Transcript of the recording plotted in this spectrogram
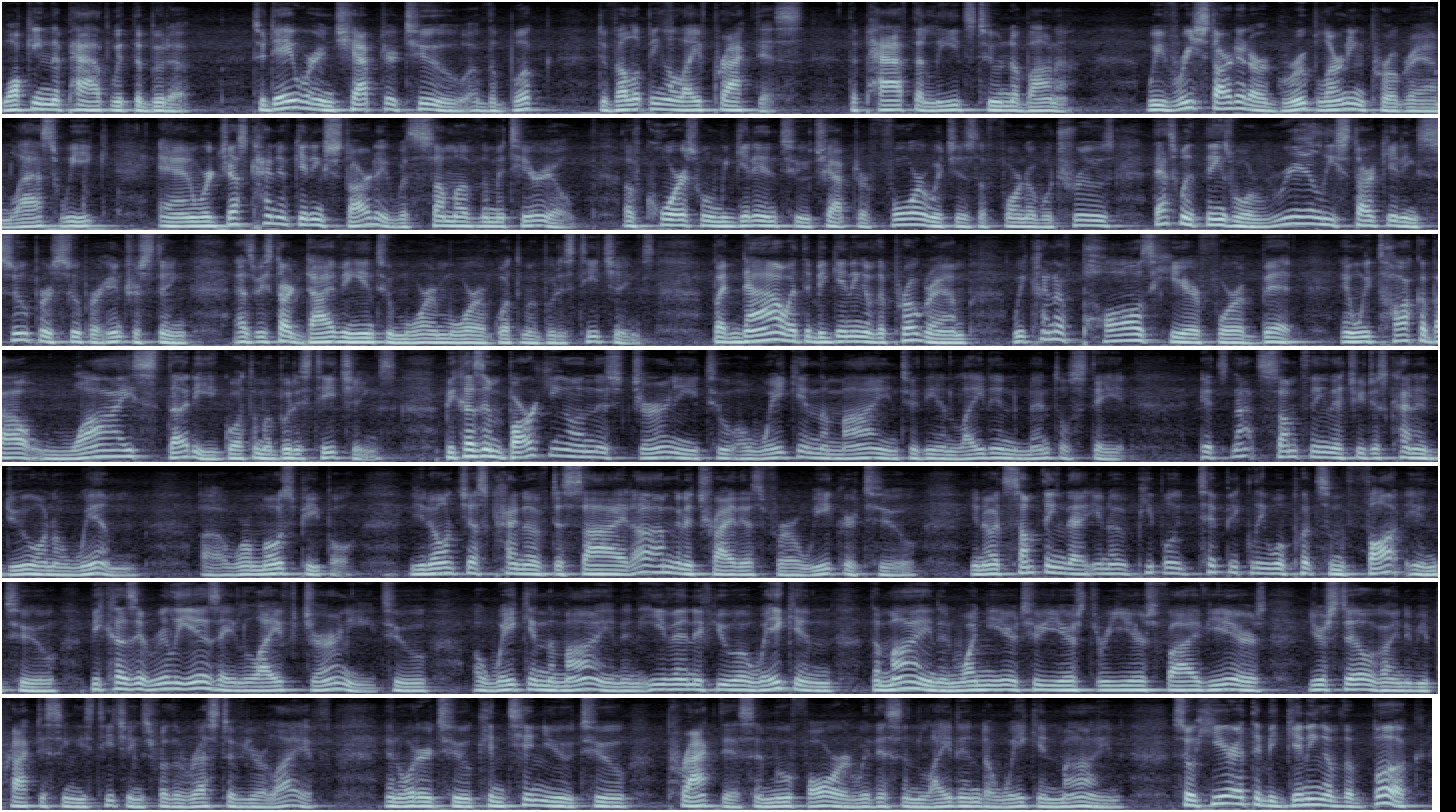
Walking the Path with the Buddha. Today we're in chapter 2 of the book Developing a Life Practice The Path That Leads to Nibbana. We've restarted our group learning program last week and we're just kind of getting started with some of the material. Of course, when we get into chapter four, which is the Four Noble Truths, that's when things will really start getting super, super interesting as we start diving into more and more of Gautama Buddha's teachings. But now, at the beginning of the program, we kind of pause here for a bit and we talk about why study Gautama Buddha's teachings. Because embarking on this journey to awaken the mind to the enlightened mental state, it's not something that you just kind of do on a whim uh, where most people. You don't just kind of decide, oh, I'm going to try this for a week or two. You know, it's something that, you know, people typically will put some thought into because it really is a life journey to awaken the mind. And even if you awaken the mind in one year, two years, three years, five years, you're still going to be practicing these teachings for the rest of your life in order to continue to practice and move forward with this enlightened, awakened mind. So, here at the beginning of the book,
